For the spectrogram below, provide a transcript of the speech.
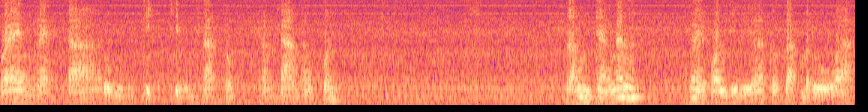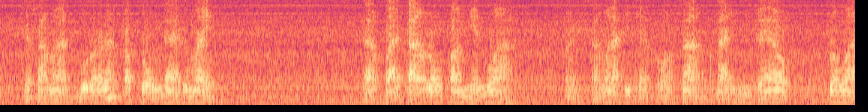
แรงและการุมจิกกินซากศพทั้งช้างทั้งคน หลังจากนั้นไพรพรที่เหลือก็กลับมาดูว่าจะสามารถบูรณะปรับปรุงได้หรือไม่ ต่างฝ่ายต่างลงความเห็นว่าไม่สามารถที่จะก่อสร้างได้อีกแล้ว เพราะว่า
